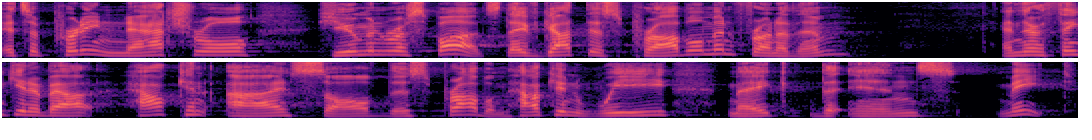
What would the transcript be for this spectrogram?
it's a pretty natural human response. They've got this problem in front of them, and they're thinking about how can I solve this problem? How can we make the ends meet?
